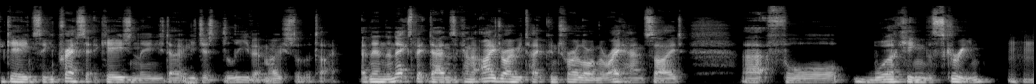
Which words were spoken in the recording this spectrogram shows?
Again, so you press it occasionally and you don't, you just leave it most of the time. And then the next bit down is a kind of iDrive type controller on the right hand side, uh, for working the screen hmm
